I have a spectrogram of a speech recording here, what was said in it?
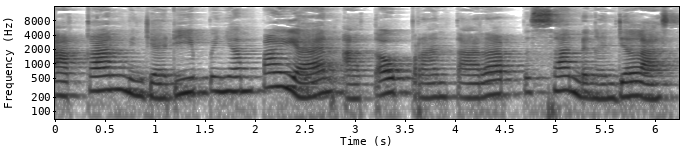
akan menjadi penyampaian atau perantara pesan dengan jelas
